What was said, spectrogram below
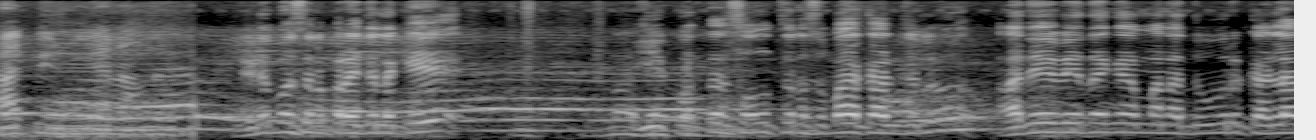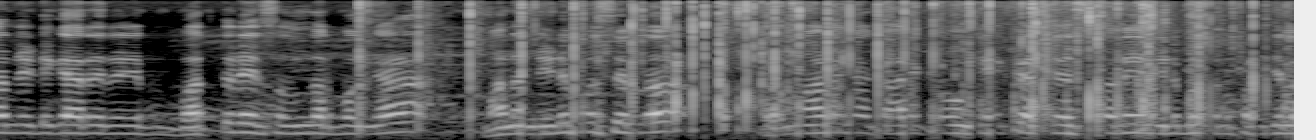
హ్యాపీ న్యూ ఇయర్ అందరికీ. ప్రజలకి ఈ కొత్త సంవత్సర శుభాకాంక్షలు. అదే విధంగా మన దూరు కళ్యాణ్ రెడ్డి గారి రేపు బర్త్డే సందర్భంగా మన నిడుమసల్లో బ్రహ్మాండంగా కార్యక్రమం కేక్ కట్ చేసుకొని నిడుమసల ప్రజల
